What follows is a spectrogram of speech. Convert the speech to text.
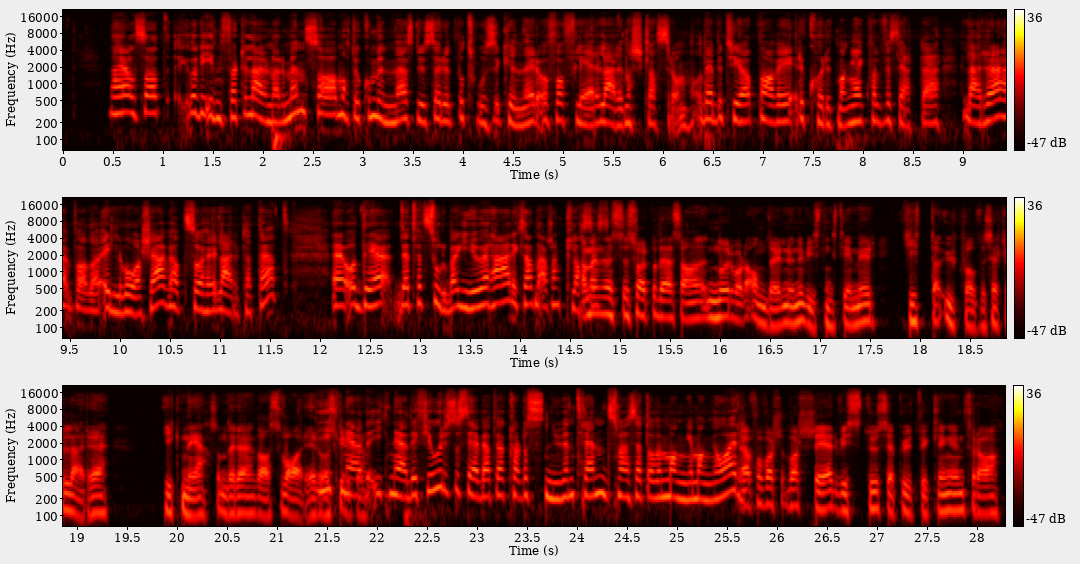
Nei, altså at Da vi innførte lærernormen, så måtte jo kommunene snu seg rundt på to sekunder og få flere lærere i norsk klasserom. Og Det betyr at nå har vi rekordmange kvalifiserte lærere. på elleve år siden vi har hatt så høy lærertetthet. Eh, og Det, det Tvedt Solberg gjør her, ikke sant? det er sånn klassisk ja, men Svar på det jeg sa. Når var det andelen undervisningstimer gitt av ukvalifiserte lærere gikk ned, som dere da svarer og ned, gikk ned i fjor, så ser vi at vi har klart å snu en trend som vi har sett over mange mange år. Ja, for Hva, hva skjer hvis du ser på utviklingen fra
